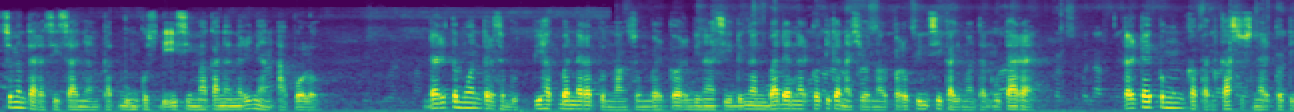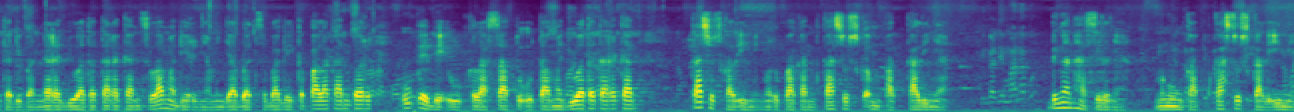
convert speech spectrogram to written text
sementara sisanya 4 bungkus diisi makanan ringan Apollo. Dari temuan tersebut, pihak bandara pun langsung berkoordinasi dengan Badan Narkotika Nasional Provinsi Kalimantan Utara terkait pengungkapan kasus narkotika di Bandara Juata Tarakan selama dirinya menjabat sebagai Kepala Kantor UPBU kelas 1 Utama Juata Tarakan. Kasus kali ini merupakan kasus keempat kalinya. Dengan hasilnya, mengungkap kasus kali ini,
